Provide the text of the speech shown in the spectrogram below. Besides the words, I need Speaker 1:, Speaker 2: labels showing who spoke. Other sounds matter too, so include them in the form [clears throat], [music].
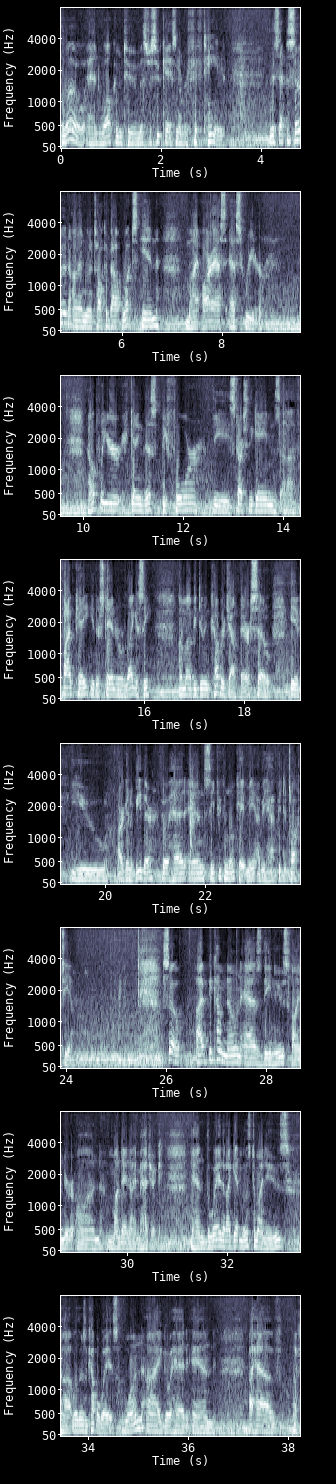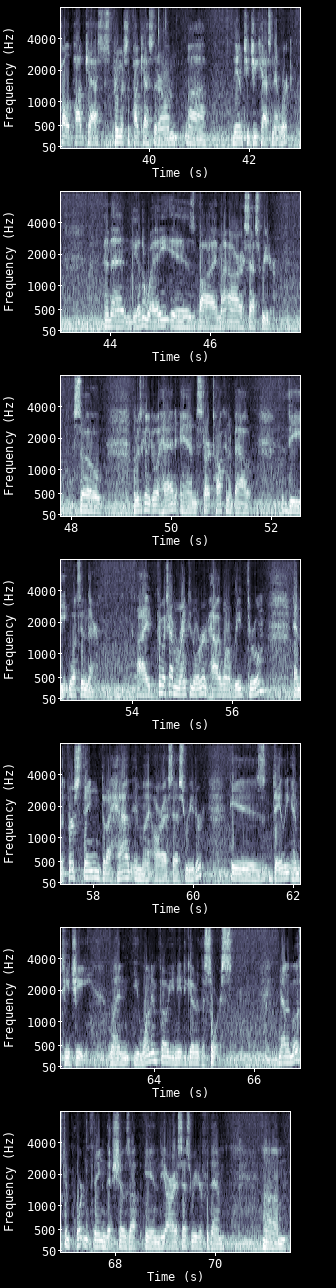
Speaker 1: Hello, and welcome to Mr. Suitcase number 15. This episode, I'm going to talk about what's in my RSS reader. Now, hopefully, you're getting this before the Star City Games uh, 5K, either standard or legacy. I'm going to be doing coverage out there, so if you are going to be there, go ahead and see if you can locate me. I'd be happy to talk to you. So, I've become known as the news finder on Monday Night Magic. And the way that I get most of my news, uh, well, there's a couple ways. One, I go ahead and I have, I follow podcasts, pretty much the podcasts that are on uh, the MTG Cast network. And then the other way is by my RSS reader. So I'm just going to go ahead and start talking about the what's in there. I pretty much have them ranked in order of how I want to read through them. And the first thing that I have in my RSS reader is Daily MTG. When you want info, you need to go to the source. Now, the most important thing that shows up in the RSS reader for them. Um,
